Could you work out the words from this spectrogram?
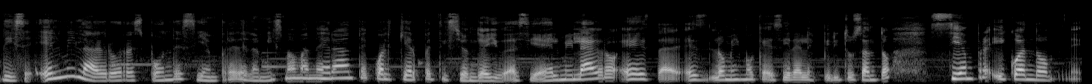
Dice, el milagro responde siempre de la misma manera ante cualquier petición de ayuda. Si es el milagro, es, es lo mismo que decir el Espíritu Santo siempre y cuando, eh,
